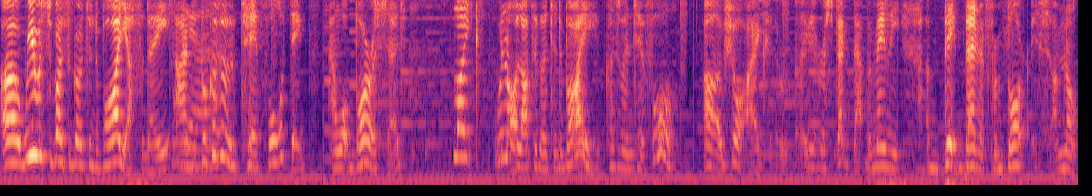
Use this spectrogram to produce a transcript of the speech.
uh, we were supposed to go to Dubai yesterday, and yeah. because of the tier 4 thing and what Boris said, like, we're not allowed to go to Dubai because we're in tier 4. Oh, sure, I, I respect that, but maybe a bit better from Boris. I'm not.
